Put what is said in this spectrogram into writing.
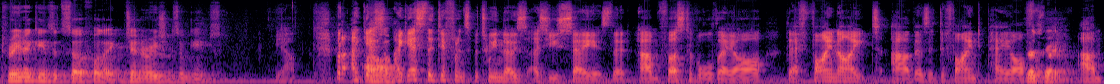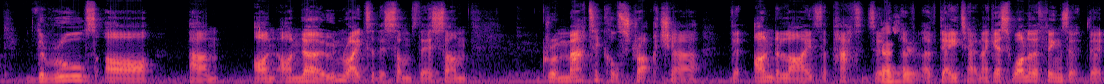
train against itself for like generations of games. Yeah, but I guess um, I guess the difference between those, as you say, is that um, first of all they are they're finite. Uh, there's a defined payoff. That's right. Um, the rules are, um, are are known, right? So there's some there's some grammatical structure that underlies the patterns of, right. of, of, data. And I guess one of the things that, that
